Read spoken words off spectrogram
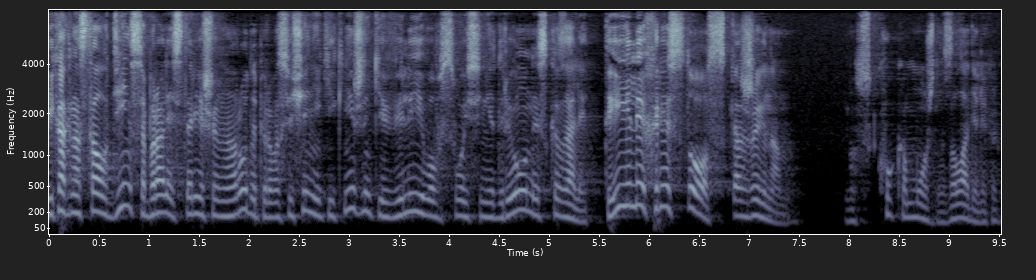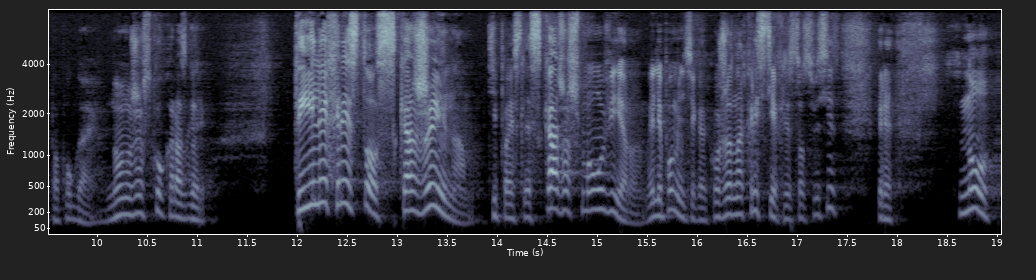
«И как настал день, собрались старейшины народа, первосвященники и книжники, ввели его в свой синедрион и сказали, «Ты ли Христос? Скажи нам». Ну сколько можно? Заладили, как попугаю. Но он уже сколько раз говорил. «Ты ли Христос? Скажи нам». Типа, если скажешь, мы уверуем. Или помните, как уже на кресте Христос висит, говорят, ну,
